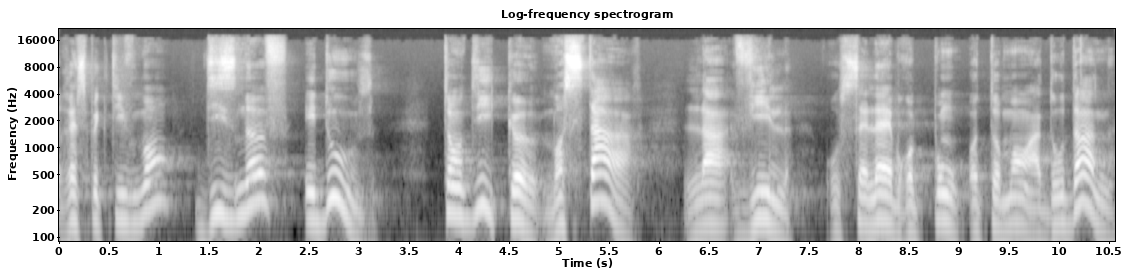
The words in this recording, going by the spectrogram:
respectivement 19 et 12, tandis que Mostar, la ville au célèbre pont ottoman à Dodan,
